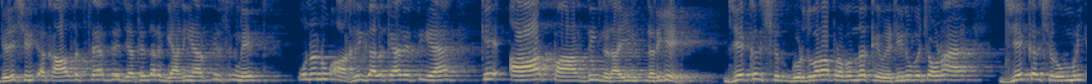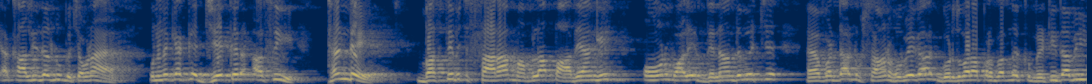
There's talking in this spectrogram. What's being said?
ਜਿਹੜੇ ਸ੍ਰੀ ਅਕਾਲ ਤਖਤ ਸਾਹਿਬ ਦੇ ਜਥੇਦਾਰ ਗਿਆਨੀ ਹਰਪ੍ਰੀਤ ਸਿੰਘ ਨੇ ਉਹਨਾਂ ਨੂੰ ਆਖਰੀ ਗੱਲ ਕਹਿ ਦਿੱਤੀ ਹੈ ਕਿ ਆਰ ਪਾਰ ਦੀ ਲੜਾਈ ਲੜੀਏ। ਜੇਕਰ ਸ਼੍ਰ- ਗੁਰਦੁਆਰਾ ਪ੍ਰਬੰਧਕ ਕਮੇਟੀ ਨੂੰ ਬਚਾਉਣਾ ਹੈ, ਜੇਕਰ ਸ਼੍ਰੋਮਣੀ ਅਕਾਲੀ ਦਲ ਨੂੰ ਬਚਾਉਣਾ ਹੈ, ਉਹਨਾਂ ਨੇ ਕਿਹਾ ਕਿ ਜੇਕਰ ਅਸੀਂ ਠੰਡੇ ਬਸਤੇ ਵਿੱਚ ਸਾਰਾ ਮਾਮਲਾ ਪਾ ਦੇਾਂਗੇ ਆਉਣ ਵਾਲੇ ਦਿਨਾਂ ਦੇ ਵਿੱਚ ਵੱਡਾ ਨੁਕਸਾਨ ਹੋਵੇਗਾ, ਗੁਰਦੁਆਰਾ ਪ੍ਰਬੰਧਕ ਕਮੇਟੀ ਦਾ ਵੀ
